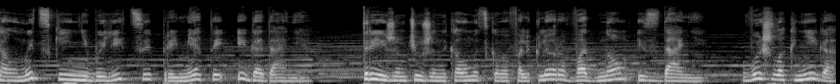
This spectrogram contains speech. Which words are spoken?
Калмыцкие небылицы, приметы и гадания. Три жемчужины калмыцкого фольклора в одном издании. Вышла книга,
